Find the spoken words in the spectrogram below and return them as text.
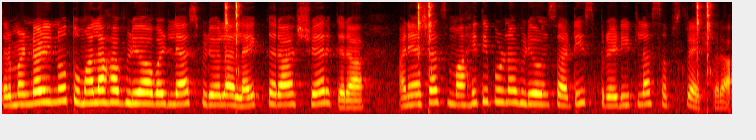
तर मंडळींनो तुम्हाला हा व्हिडिओ आवडल्यास व्हिडिओला लाईक करा शेअर करा आणि अशाच माहितीपूर्ण व्हिडिओंसाठी स्प्रेडिटला सबस्क्राईब करा.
